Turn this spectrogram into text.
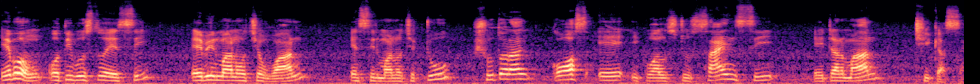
এবং অতিবস্তু এসি এবির মান হচ্ছে ওয়ান এসির মান হচ্ছে টু। সুতরাং cos A equals to sine C এটার মান ঠিক আছে।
